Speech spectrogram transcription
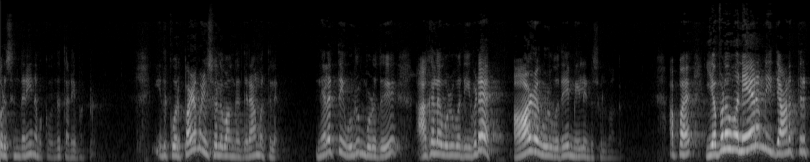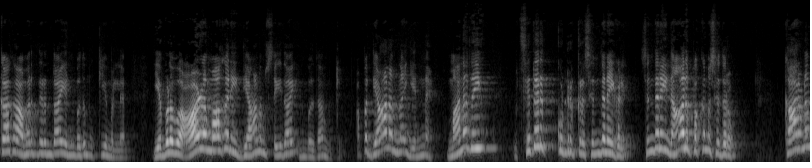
ஒரு சிந்தனை நமக்கு வந்து தடைபட்டுரும். இதுக்கு ஒரு பழமொழி சொல்லுவாங்க கிராமத்தில். நிலத்தை உழும் பொழுது அகல உழுவதை விட ஆழ உழுவதே மேல் என்று சொல்லுவாங்க. அப்போ எவ்வளவு நேரம் நீ தியானத்திற்காக அமர்ந்திருந்தாய் என்பது முக்கியமல்ல. எவ்வளவு ஆழமாக நீ தியானம் செய்தாய் என்பதுதான் முக்கியம். அப்போ தியானம்னா என்ன? மனதை சிதறிக் கொண்டிருக்கிற சிந்தனைகளை சிந்தனை நாலு பக்கமும் சிதறும். காரணம்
